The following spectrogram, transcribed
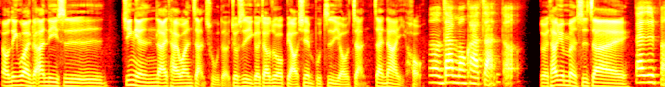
还有另外一个案例是。今年来台湾展出的，就是一个叫做“表现不自由展”。在那以后，嗯，在 MoCA 展的。对，他原本是在在日本。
